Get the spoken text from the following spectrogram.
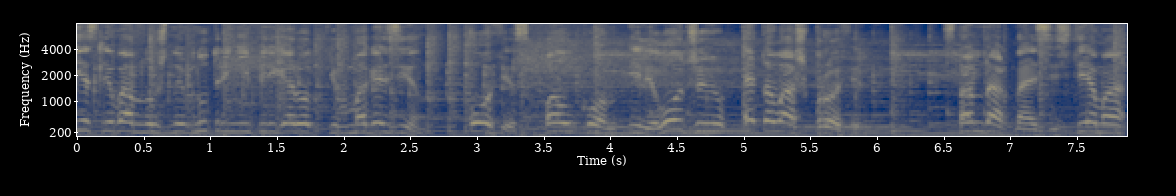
Если вам нужны внутренние перегородки в магазин, офис, балкон или лоджию, это ваш профиль. Стандартная система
